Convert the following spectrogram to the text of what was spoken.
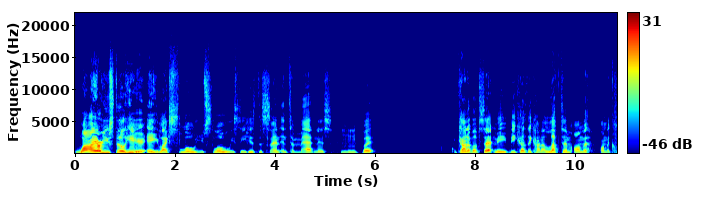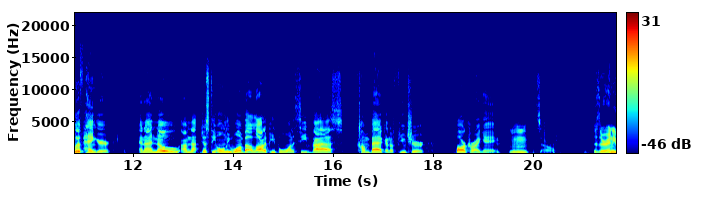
Why are you still here? And you like slow, you slowly see his descent into madness. Mhm. But it kind of upset me because they kind of left him on the on the cliffhanger. And I know I'm not just the only one, but a lot of people want to see Vaas come back in a future Far Cry game. Mhm. So Is there any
